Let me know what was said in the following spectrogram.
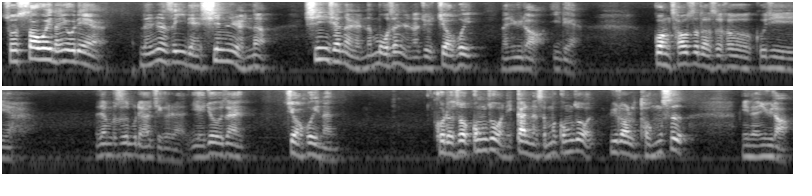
说稍微能有点能认识一点新人的、新鲜的人的、陌生人呢，就教会能遇到一点。逛超市的时候，估计认不识不了几个人，也就在教会能，或者说工作，你干了什么工作，遇到了同事，你能遇到。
